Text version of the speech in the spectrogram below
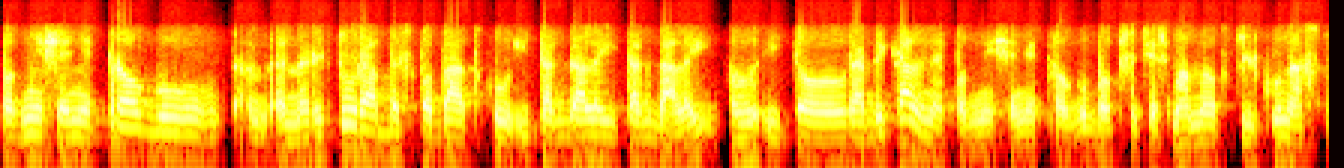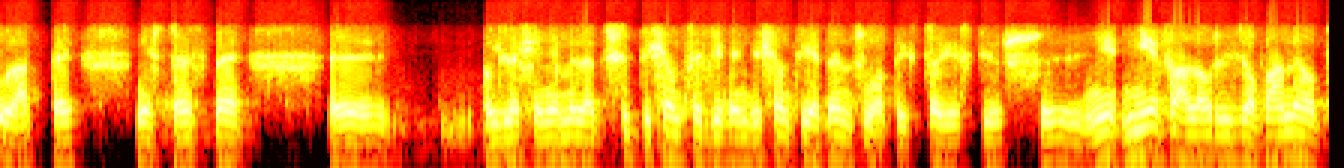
podniesienie progu, emerytura bez podatku i tak dalej, i tak dalej. I to radykalne podniesienie progu, bo przecież mamy od kilkunastu lat te nieszczęsne e, o ile się nie mylę, 3091 zł, co jest już e, nie, niewaloryzowane od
